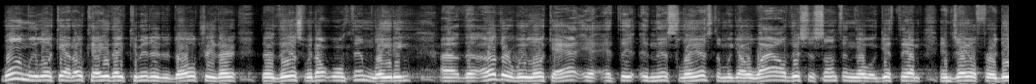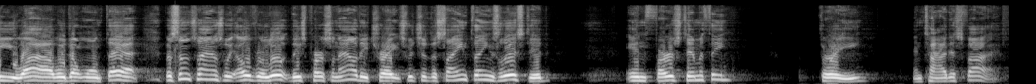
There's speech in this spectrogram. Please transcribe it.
one, we look at, okay, they've committed adultery, they're, they're this, we don't want them leading. Uh, the other we look at, at the, in this list and we go, wow, this is something that will get them in jail for a DUI, we don't want that. But sometimes we overlook these personality traits, which are the same things listed in 1 Timothy 3 and Titus 5.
